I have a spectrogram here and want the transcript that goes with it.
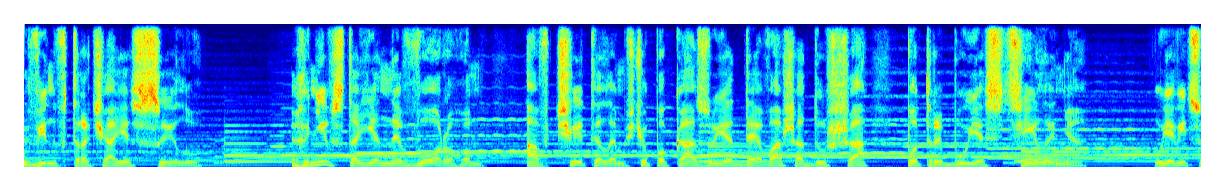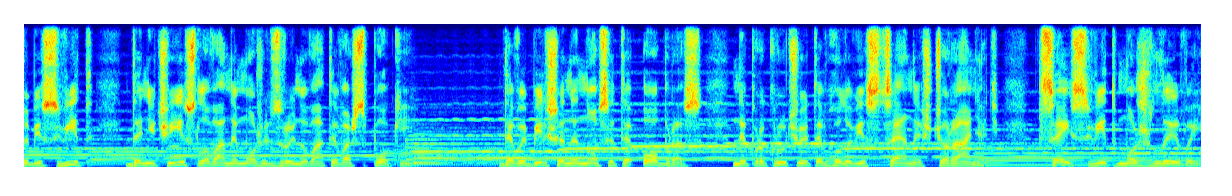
він втрачає силу. Гнів стає не ворогом, а вчителем, що показує, де ваша душа потребує зцілення. Уявіть собі світ, де нічиї слова не можуть зруйнувати ваш спокій, де ви більше не носите образ, не прокручуєте в голові сцени, що ранять. Цей світ можливий.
